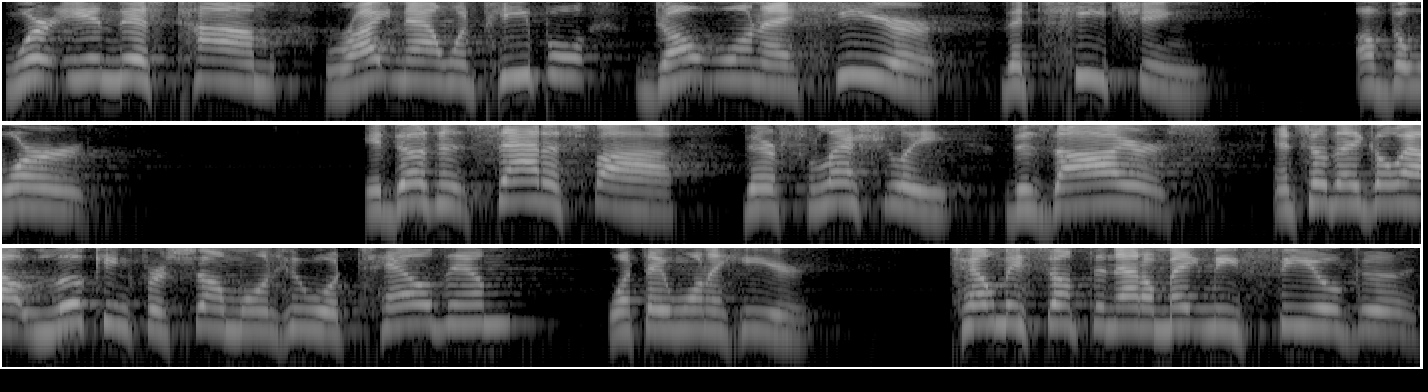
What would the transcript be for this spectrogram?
We're in this time right now when people don't want to hear the teaching of the Word. It doesn't satisfy their fleshly desires. And so they go out looking for someone who will tell them what they want to hear. Tell me something that'll make me feel good.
